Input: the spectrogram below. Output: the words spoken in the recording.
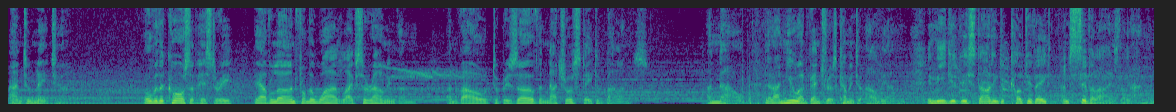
and to nature. Over the course of history, they have learned from the wildlife surrounding them and vowed to preserve the natural state of balance. And now, there are new adventurers coming to Albion, immediately starting to cultivate and civilize the land.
